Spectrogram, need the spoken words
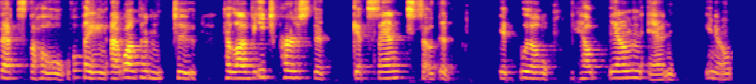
That's the whole thing. I want them to to love each purse that gets sent so that it will help them and you know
